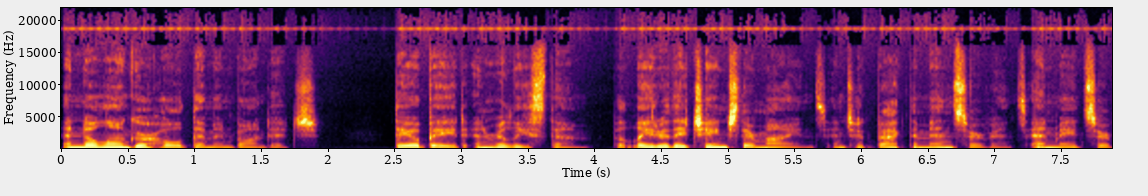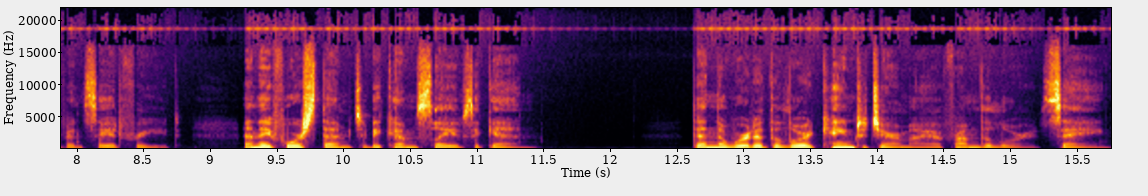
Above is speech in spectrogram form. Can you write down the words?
and no longer hold them in bondage. They obeyed and released them, but later they changed their minds and took back the men servants and maidservants they had freed, and they forced them to become slaves again. Then the word of the Lord came to Jeremiah from the Lord, saying,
